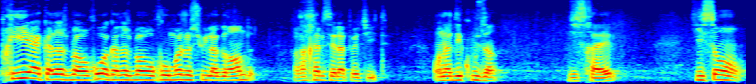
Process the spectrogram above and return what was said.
priait à Kadash Baruch à Kadash Baruch moi je suis la grande, Rachel c'est la petite. On a des cousins d'Israël qui sont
